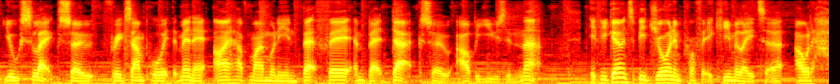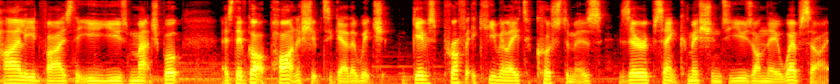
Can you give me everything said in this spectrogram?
you'll select. So, for example, at the minute, I have my money in Betfair and BetDAQ, so I'll be using that. If you're going to be joining Profit Accumulator, I would highly advise that you use Matchbook as they've got a partnership together which gives Profit Accumulator customers 0% commission to use on their website.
